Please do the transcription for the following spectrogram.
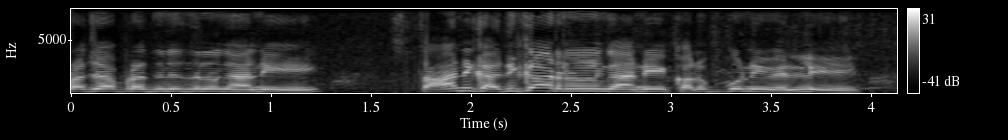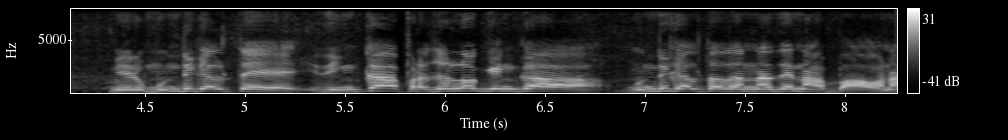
ప్రజాప్రతినిధులను కానీ స్థానిక అధికారులను కానీ కలుపుకొని వెళ్ళి మీరు ముందుకెళ్తే ఇది ఇంకా ప్రజల్లోకి ఇంకా ముందుకెళ్తుంది అన్నదే నా భావన.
